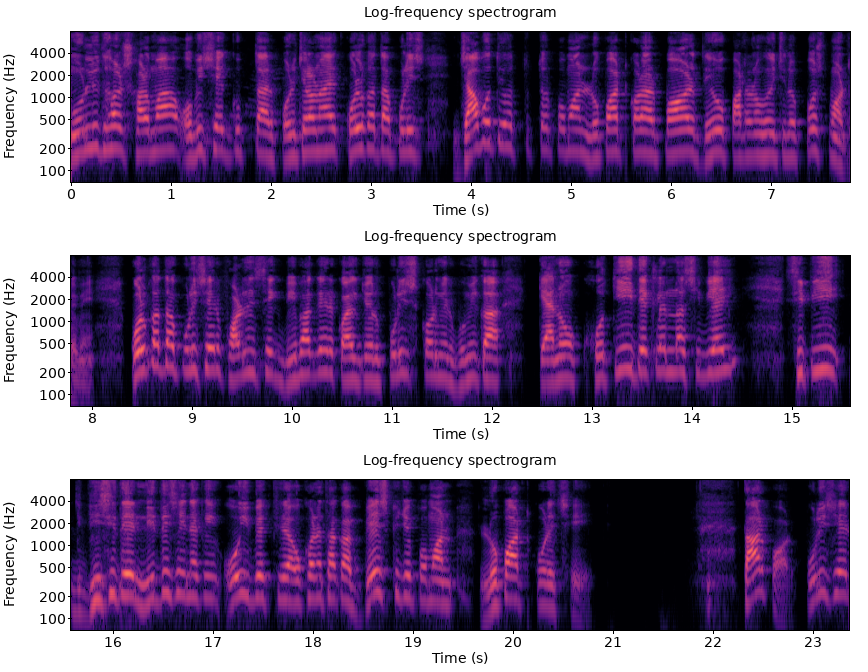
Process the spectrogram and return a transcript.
মুরলীধর শর্মা, অভিষেক গুপ্তার পরিচালনায় কলকাতা পুলিশ যাবতীয় তথ্য প্রমাণ লোপাট করার পর দেহ পাঠানো হয়েছিল পোস্টমর্টমে। কলকাতা পুলিশের ফরেন্সিক বিভাগের কয়েকজন পুলিশ কর্মীর ভূমিকা কেন খতিয়েই দেখলেন না সিবিআই? সিপি ভিসিদের নির্দেশেই নাকি ওই ব্যক্তিরা ওখানে থাকা বেশ কিছু প্রমাণ লোপাট করেছে? তারপর পুলিশের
